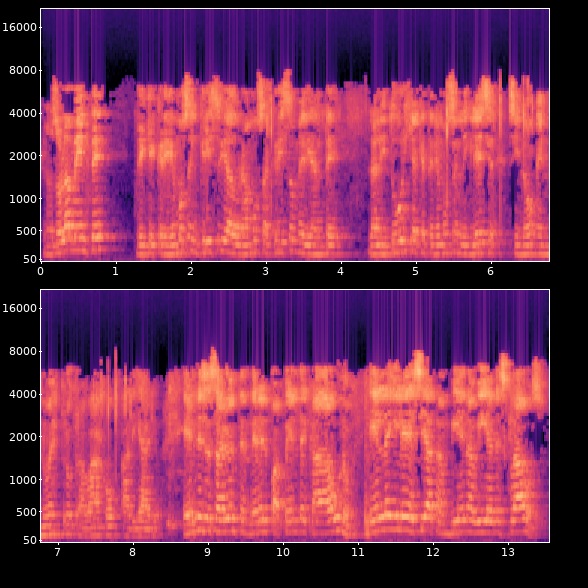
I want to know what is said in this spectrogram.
no solamente de que creemos en Cristo y adoramos a Cristo mediante la liturgia que tenemos en la iglesia, sino en nuestro trabajo a diario. Es necesario entender el papel de cada uno. En la iglesia también habían esclavos.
